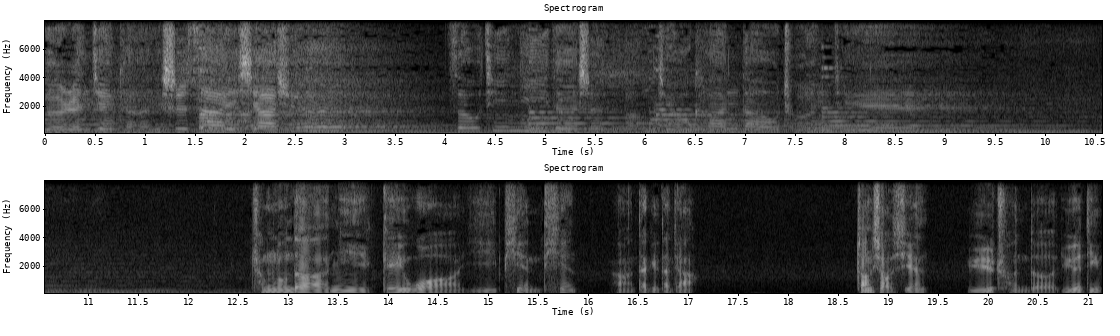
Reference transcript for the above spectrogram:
个人间开始在下雪，走进你的身旁就看到春天。成龙的《你给我一片天》啊，带给大家。张小娴《愚蠢的约定》，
